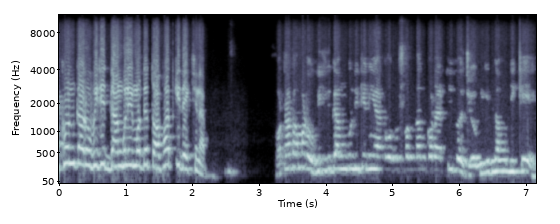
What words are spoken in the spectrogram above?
এখনকার অভিজিৎ গাঙ্গুলির মধ্যে তফাৎ কি দেখছেন আপনি? হঠাৎ আমার অভিজিৎ গাঙ্গুলিকে নিয়ে এত অনুসন্ধান করার কি হয়েছে? অভিজিৎ গাঙ্গুলি কে?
